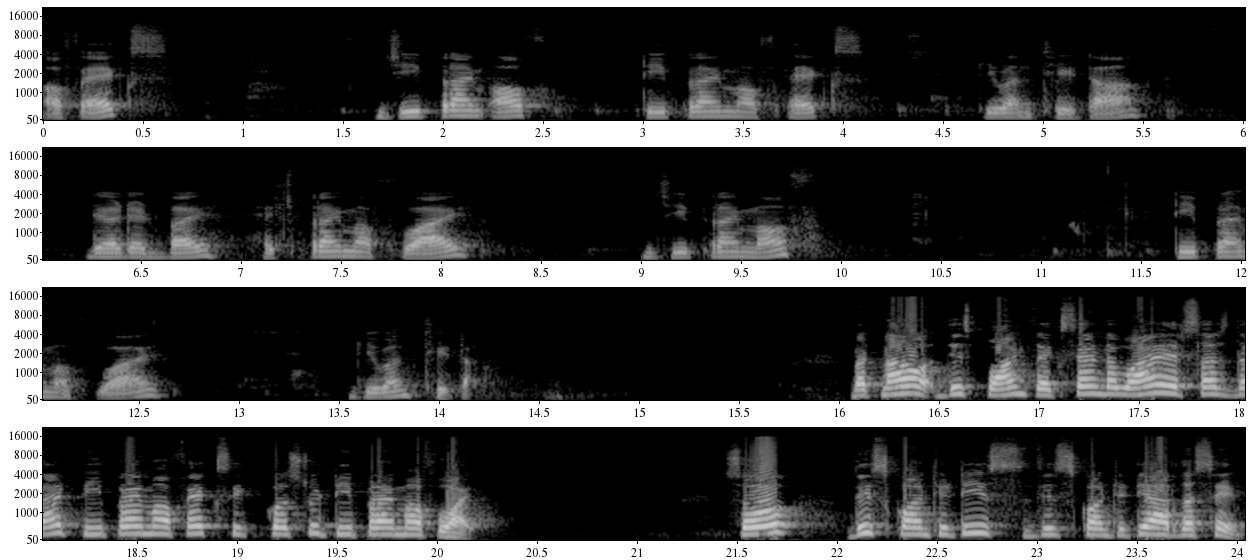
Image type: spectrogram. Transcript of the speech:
of x g prime of t prime of x given theta divided by h prime of y g prime of t prime of y given theta. But now this points x and y are such that t prime of x equals to t prime of y. So this quantities this quantity are the same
